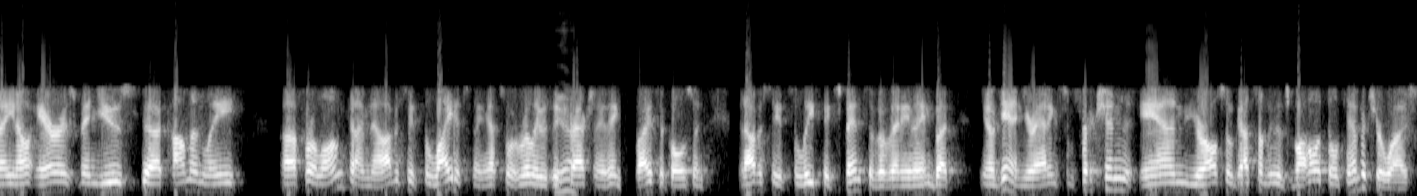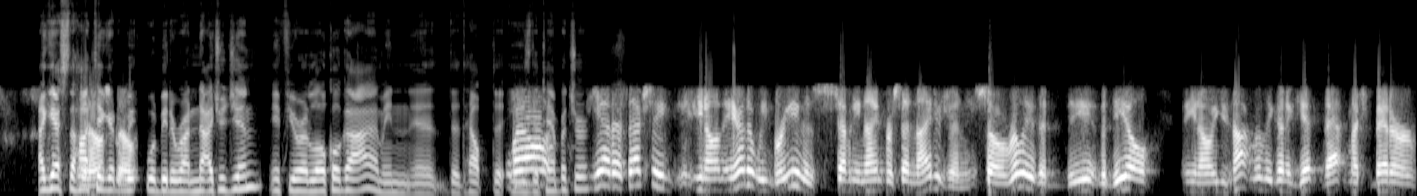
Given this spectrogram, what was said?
uh, you know, air has been used uh, commonly uh, for a long time now. Obviously, it's the lightest thing. That's what really was the Yeah. attraction, I think, bicycles. And, and obviously, it's the least expensive of anything. But you know, again, you're adding some friction, and you're also got something that's volatile temperature-wise. I guess the hot You know, ticket would, be, would be to run nitrogen if you're a local guy. I mean, uh, to help to ease the temperature. Yeah, there's actually, you know, the air that we breathe is 79% nitrogen. So really, the the, the deal, you know, you're not really going to get that much better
